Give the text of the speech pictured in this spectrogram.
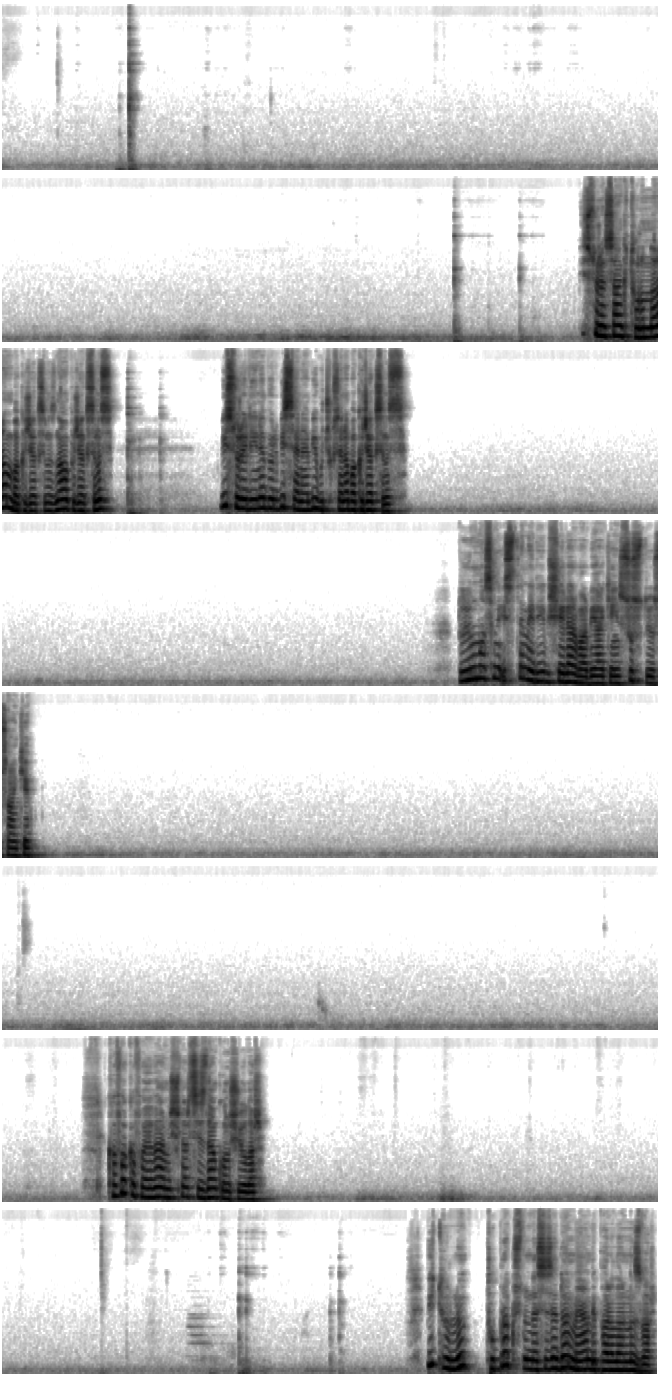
Süre sanki torunlara mı bakacaksınız? Ne yapacaksınız? Bir süreliğine böyle bir sene, bir buçuk sene bakacaksınız. Duyulmasını istemediği bir şeyler var bir erkeğin. Sus diyor sanki. Kafa kafaya vermişler, sizden konuşuyorlar. Bir türlü toprak üstünde size dönmeyen bir paralarınız var.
